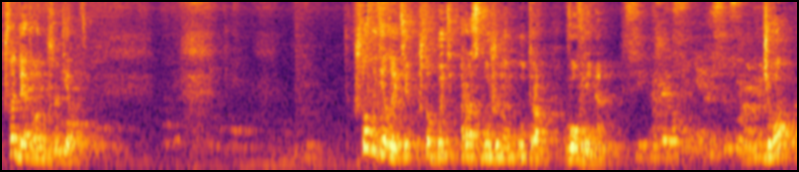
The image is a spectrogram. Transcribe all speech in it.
Что для этого нужно делать? Что вы делаете, чтобы быть разбуженным утром вовремя? Чего?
